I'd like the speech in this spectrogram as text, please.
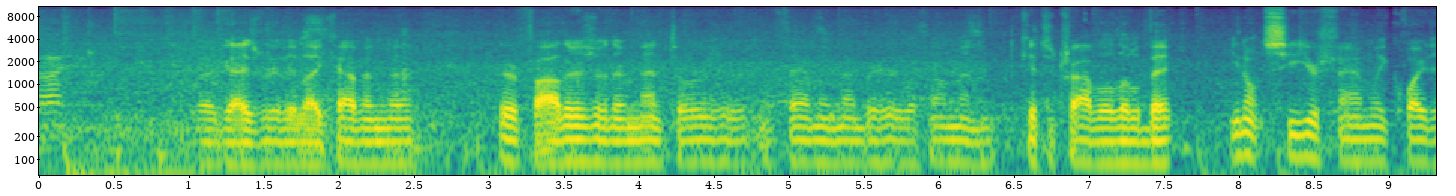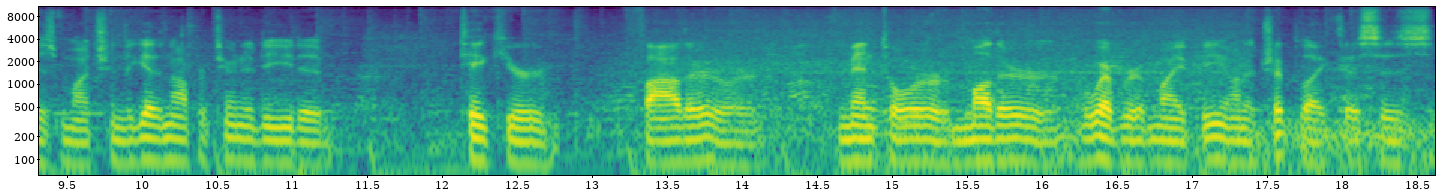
Uh, guys really like having uh, their fathers or their mentors or a family member here with them and get to travel a little bit. You don't see your family quite as much, and to get an opportunity to take your father or mentor or mother or whoever it might be on a trip like this is a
